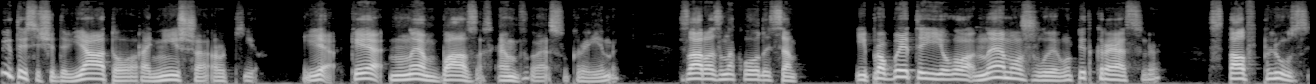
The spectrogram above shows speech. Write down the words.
2009 раніше років, яке не в базах МВС України зараз знаходиться, і пробити його неможливо, підкреслю, став плюс,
